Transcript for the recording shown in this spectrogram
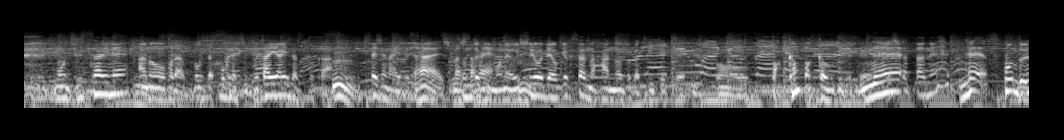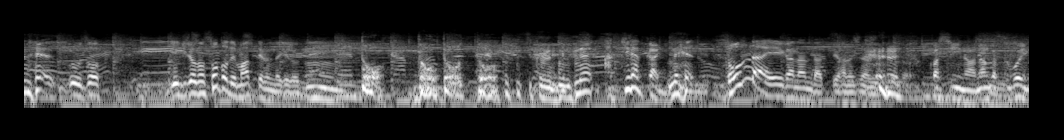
もう実際ね、あのほら僕た僕たち舞台挨拶とかうん。したじゃないですか、はいしましたね。その時もね後ろでお客さんの反応とか聞いてて、もうバッカンバッカン受けてて、ね。嬉しかったね。ね。本当にねそう劇場の外で待ってるんだけどうん。ドドドドってくるね。明らかに。ね。どんな映画なんだっていう話なんですけど。おかしいな。なんかすごい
